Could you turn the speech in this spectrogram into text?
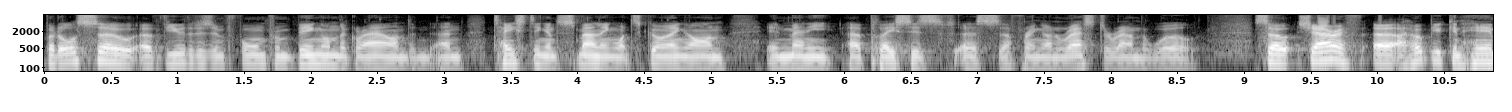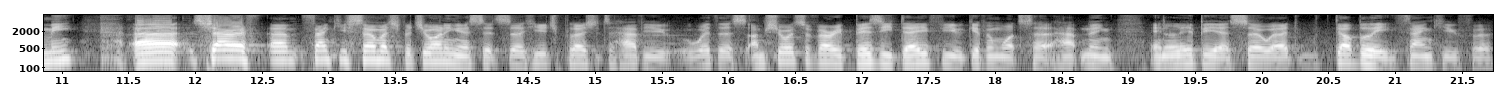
but also a view that is informed from being on the ground and, and tasting and smelling what's going on in many uh, places uh, suffering unrest around the world. So, Sharif, uh, I hope you can hear me. Uh, Sharif, um, thank you so much for joining us. It's a huge pleasure to have you with us. I'm sure it's a very busy day for you given what's uh, happening in Libya. So, uh, doubly thank you for,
